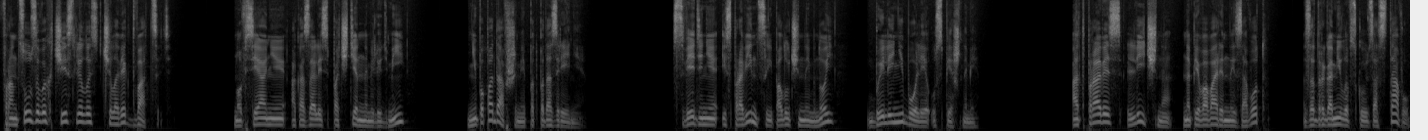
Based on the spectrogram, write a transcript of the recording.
французовых числилось человек 20. Но все они оказались почтенными людьми, не попадавшими под подозрение. Сведения из провинции, полученные мной, были не более успешными. Отправясь лично на пивоваренный завод за Драгомиловскую заставу,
